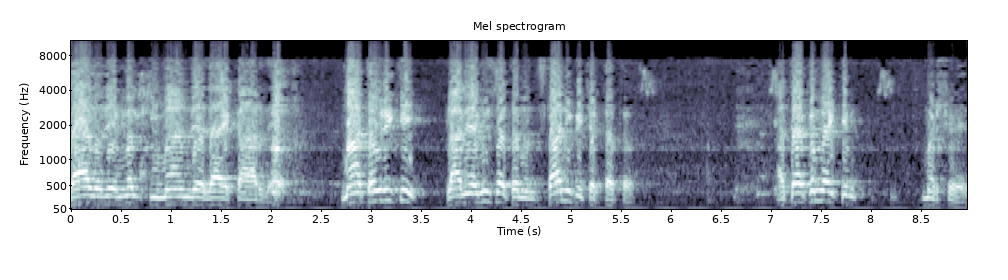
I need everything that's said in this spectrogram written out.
دا دې ملک ایمان دې دای کار دې ما توري کی پلانې روسه تنستانی کې چرته ته اته کومه کې مرشه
